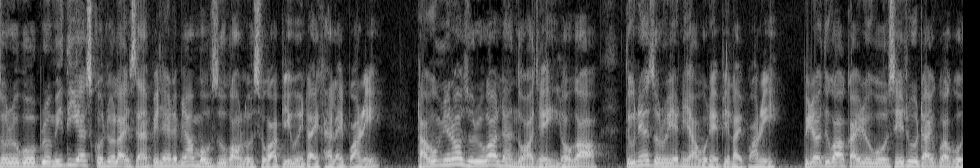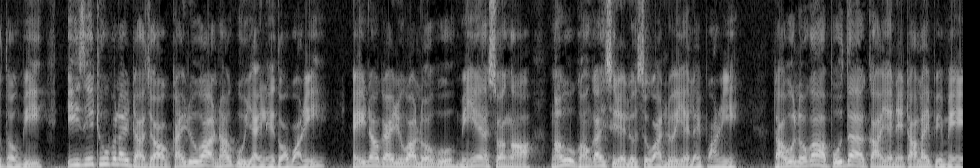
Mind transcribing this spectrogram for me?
ဇိုရိုကိုပရိုမီသီယပ်ကိုလွှတ်လိုက်စမ်းပင်လယ်ဓမြမုတ်ဆိုးကောင်လို့ဆိုတာပြေးဝင်တိုက်ခိုက်လိုက်ပါတယ်။ဒါကိုမြင်တော့ဇိုရိုကလန့်သွားချိန်လောကသူနဲ့ဇိုရိုရဲ့နေရာကိုလည်းပြစ်လိုက်ပါတယ်။ပြီးတော့သူကဂိုင်ရိုကိုဆေးထိုးတိုက်ကွက်ကိုတုံးပြီးအီဆေးထိုးပလိုက်တာကြောင့်ဂိုင်ရိုကအနောက်ကိုရိုင်လဲသွားပါတယ်။အဲဒီနောက်ဂိုင်ရိုကလောကိုမင်းရဲ့အစွမ်းကငါ့ကိုခေါင်းကိုက်စေတယ်လို့ဆိုတာလွှဲရက်လိုက်ပါတယ်။ ဒါကိုလောကပိုးသက်အကာရနဲ့တားလိုက်ပေမဲ့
